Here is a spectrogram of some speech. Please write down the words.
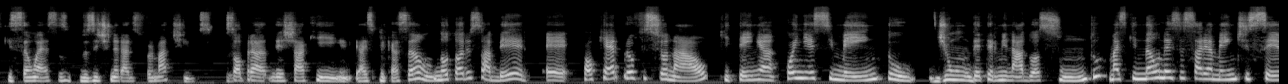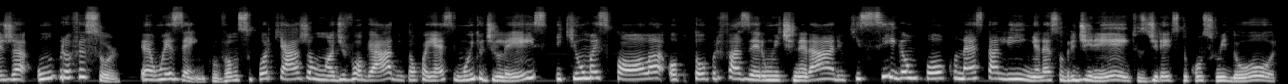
que são essas dos itinerários formativos. Só para deixar aqui a explicação, notório saber é qualquer profissional que tenha conhecimento de um determinado assunto, mas que não necessariamente seja um professor é um exemplo. Vamos supor que haja um advogado, então conhece muito de leis, e que uma escola optou por fazer um itinerário que siga um pouco nesta linha, né, sobre direitos, direitos do consumidor.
